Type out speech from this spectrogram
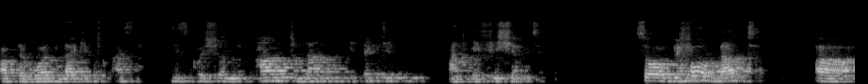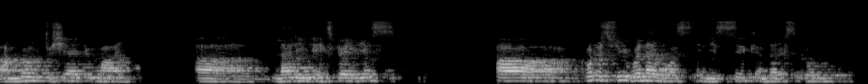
of the world like to ask this question, how to learn effective and efficient. So before that, uh, I'm going to share you my uh, learning experience uh, honestly, when I was in the secondary school,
